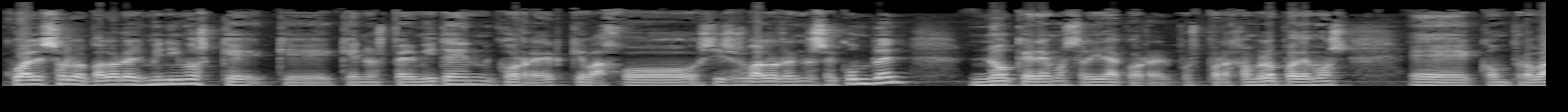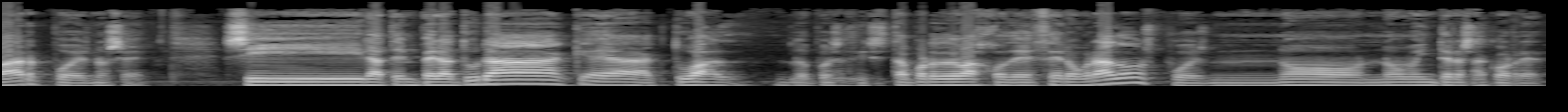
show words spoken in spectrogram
cuáles son los valores mínimos que, que, nos permiten correr, que bajo, si esos valores no se cumplen, no queremos salir a correr. Pues por ejemplo podemos eh, comprobar, pues no sé, si la temperatura actual, lo puedes decir, está por debajo de 0 grados, pues no, no me interesa correr.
